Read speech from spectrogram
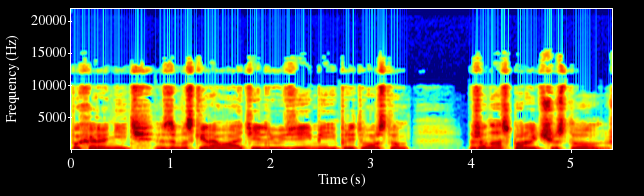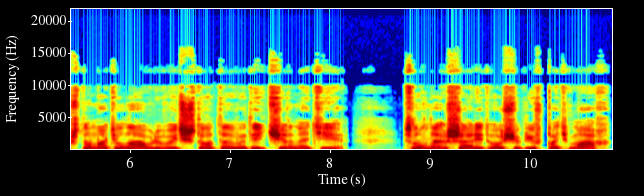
похоронить, замаскировать иллюзиями и притворством – Жанас порой чувствовал, что мать улавливает что-то в этой черноте, словно шарит ощупью в потьмах,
